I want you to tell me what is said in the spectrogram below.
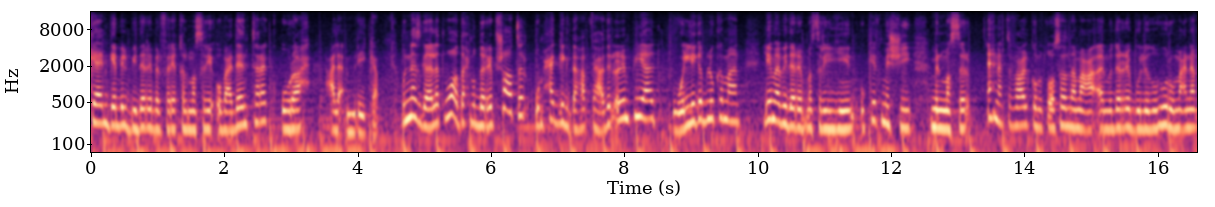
كان قبل بيدرب الفريق المصري وبعدين ترك وراح على أمريكا. والناس قالت واضح مدرب شاطر ومحقق ذهب في هذه الأولمبياد واللي قبله كمان. ليه ما بيدرب مصريين وكيف مشي من مصر؟ إحنا في تفاعلكم تواصلنا مع المدرب واللي ظهوره معنا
